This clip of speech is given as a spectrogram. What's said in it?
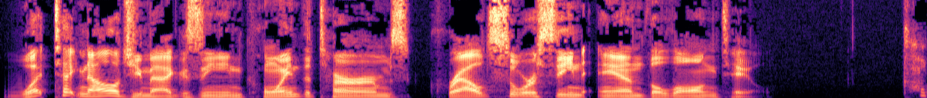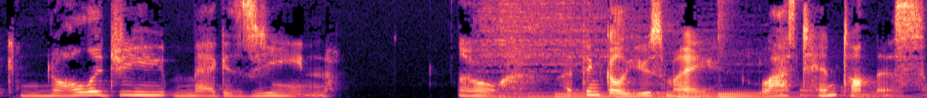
What technology magazine coined the terms crowdsourcing and the long tail? Technology magazine. Oh, I think I'll use my last hint on this.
